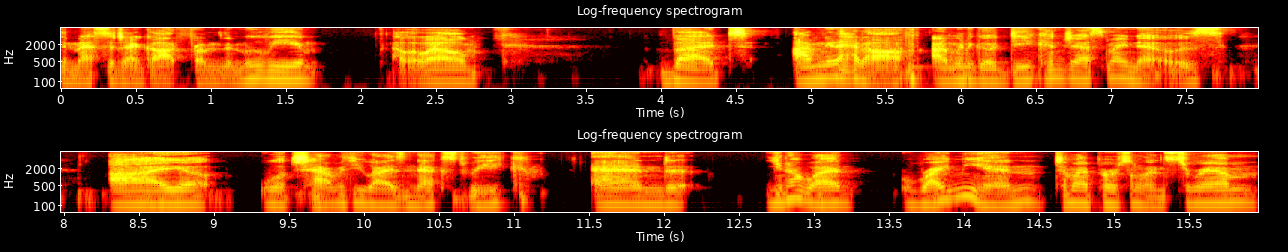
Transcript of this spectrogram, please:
the message I got from the movie. LOL. But I'm going to head off. I'm going to go decongest my nose. I will chat with you guys next week. And you know what? Write me in to my personal Instagram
